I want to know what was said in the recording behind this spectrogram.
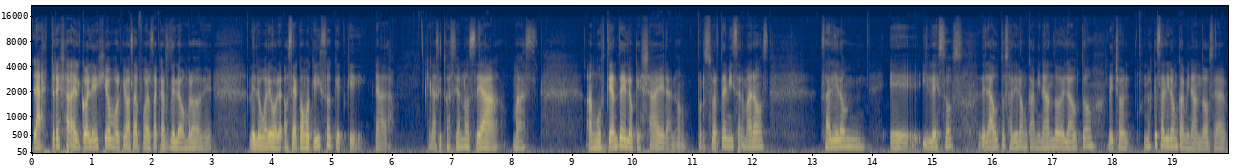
la estrella del colegio porque vas a poder sacarte el hombro de, del lugar, o sea, como que hizo que, que nada, que la situación no sea más angustiante de lo que ya era, ¿no? Por suerte mis hermanos salieron eh, ilesos del auto, salieron caminando del auto. De hecho, no es que salieron caminando, o sea,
